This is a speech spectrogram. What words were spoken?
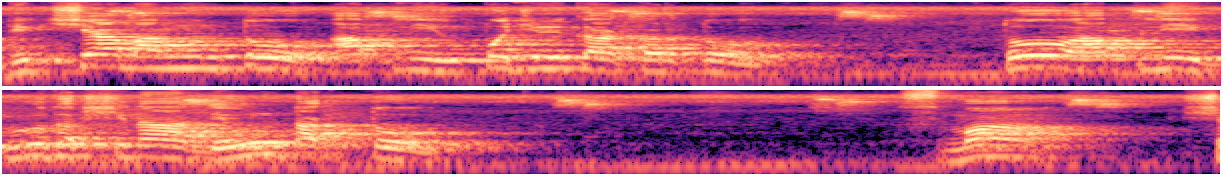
भिक्षा मागून तो आपली उपजीविका करतो तो आपली गुरुदक्षिणा देऊन टाकतो. स्म श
